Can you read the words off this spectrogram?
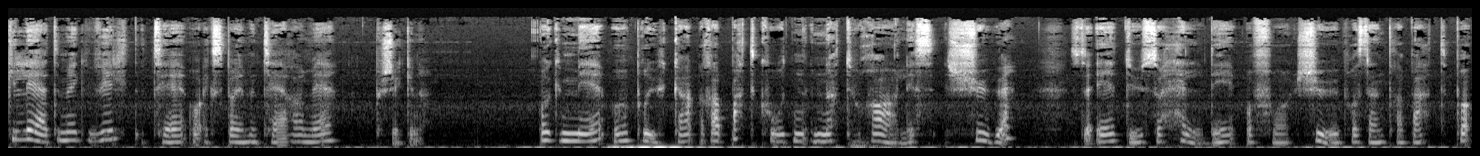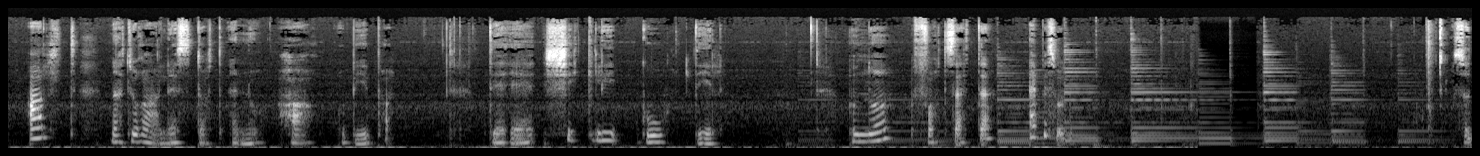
gleder meg vilt til å eksperimentere med på kjøkkenet. Og med å bruke rabattkoden Naturalis20 så er du så heldig å få 20% rabatt på alt naturalis.no har å by på. Det er skikkelig god deal. Og nå fortsetter episoden. Så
